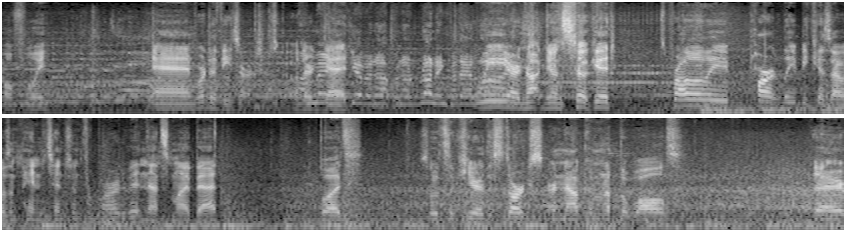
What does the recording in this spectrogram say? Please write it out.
Hopefully. And where do these archers go? They're dead. up and are running for their We are not doing so good. It's probably partly because I wasn't paying attention for part of it, and that's my bad. But, so let's look here. The Starks are now coming up the walls. Their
